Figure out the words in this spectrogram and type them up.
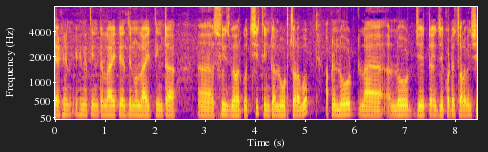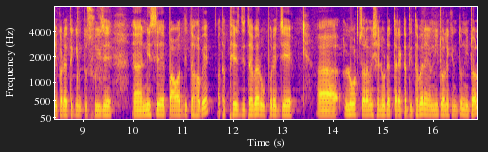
দেখেন এখানে তিনটা লাইটের জন্য লাইট তিনটা সুইচ ব্যবহার করছি, তিনটা লোড চলাবো। আপনি লোড লোড যেটা, যে কটায় চালাবেন সেই কটাতে কিন্তু সুইচে নিচে পাওয়ার দিতে হবে, অর্থাৎ ফেস দিতে হবে, আর উপরে যে লোড চালাবেন সেই লোডের তার একটা দিতে হবে নিটলে কিন্তু নিটল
